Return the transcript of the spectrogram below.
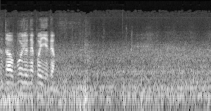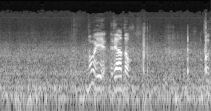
Туди в бурю не поїдемо. Ну і рядом тут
